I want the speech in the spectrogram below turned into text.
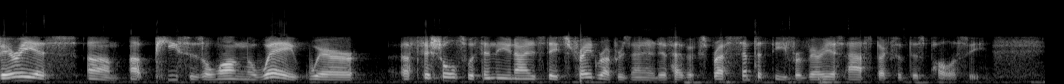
various um, uh, pieces along the way where officials within the United States Trade Representative have expressed sympathy for various aspects of this policy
